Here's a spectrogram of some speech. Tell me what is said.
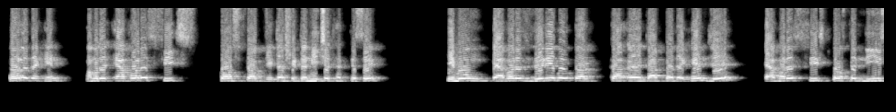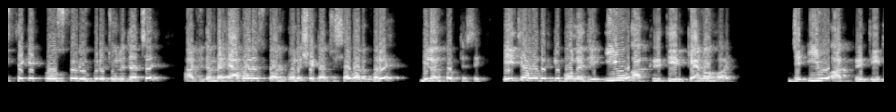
তাহলে দেখেন, আমাদের অ্যাভারেজ ফিক্স কস্ট যেটা, সেটা নিচে থাকতেছে এবং অ্যাভারেজ ভেরিয়েবল কার্ডটা দেখেন যে অ্যাভারেজ ফিক্সড কস্টের নিচ থেকে ক্রস করে উপরে চলে যাচ্ছে, আর যদি আমরা অ্যাভারেজ কস্ট বলি, সেটা হচ্ছে সবার উপরে বিলং করতেছে। এই যে আমাদেরকে বলে যে ইউ আকৃতির কেন হয়? যে ইউ আকৃতির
